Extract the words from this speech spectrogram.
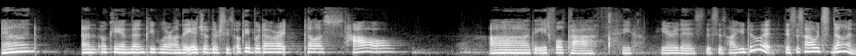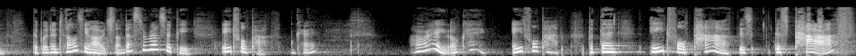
and and okay, and then people are on the edge of their seats. Okay, but all right, tell us how. Ah, the eightfold path. Here it is. This is how you do it. This is how it's done. The Buddha tells you how it's done. That's the recipe. Eightfold path. Okay. All right. Okay. Eightfold path. But then eightfold path is this path,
